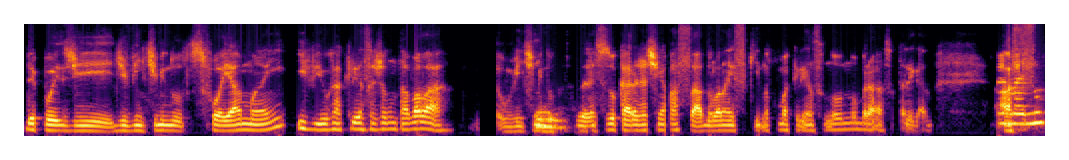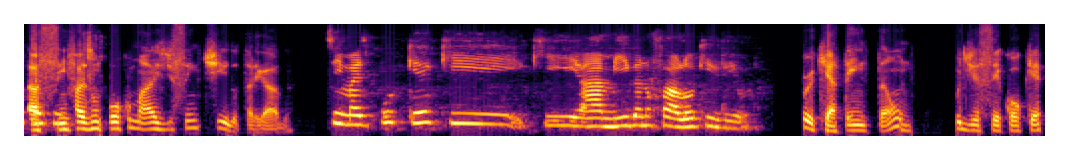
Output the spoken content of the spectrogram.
depois de, de 20 minutos foi a mãe e viu que a criança já não estava lá. Então, 20 Sim. minutos antes, o cara já tinha passado lá na esquina com uma criança no, no braço, tá ligado? É, assim, assim faz um pouco mais de sentido, tá ligado? Sim, mas por que que, que a amiga não falou que viu? Porque até então podia ser qualquer.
